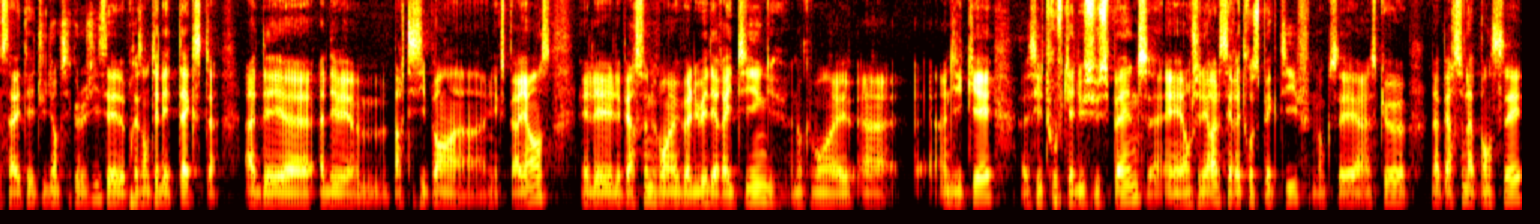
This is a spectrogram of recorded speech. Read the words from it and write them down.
ça a été étudié en psychologie, c'est de présenter des textes à des, participants à une expérience. Et les, personnes vont évaluer des ratings, donc vont indiquer s'ils trouvent qu'il y a du suspense. Et en général, c'est rétrospectif. Donc, c'est est-ce que la personne a pensé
